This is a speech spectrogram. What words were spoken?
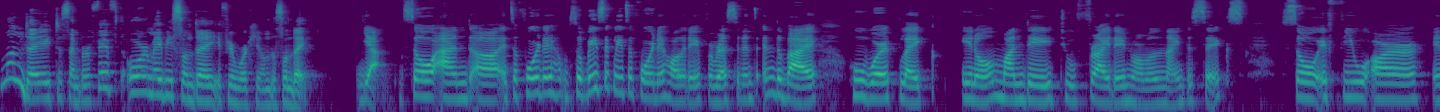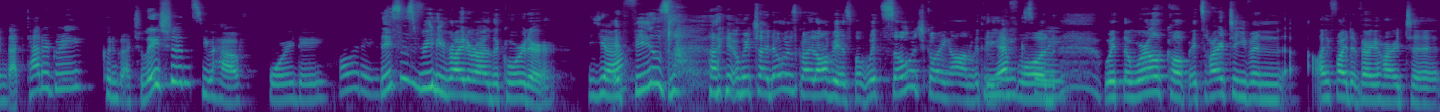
Monday, December 5th, or maybe Sunday if you're working on the Sunday. Yeah. So and uh, it's a four day. So basically, it's a four day holiday for residents in Dubai who work like you know Monday to Friday, normal nine to six. So if you are in that category, congratulations, you have four day holidays. This is really right around the corner. Yeah. It feels like, which I know is quite obvious, but with so much going on with Three the F1, away. with the World Cup, it's hard to even, I find it very hard to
